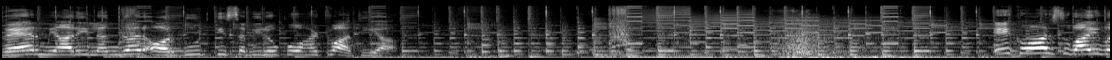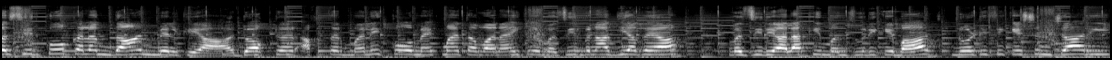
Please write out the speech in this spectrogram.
غیر معیاری لنگر اور دودھ کی سبیلوں کو ہٹوا دیا۔ ایک اور صوبائی وزیر کو قلمدان مل گیا۔ ڈاکٹر اختر ملک کو محکمہ توانائی کے وزیر بنا دیا گیا۔ وزیر اعلیٰ کی منظوری کے بعد نوٹیفیکیشن جاری۔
